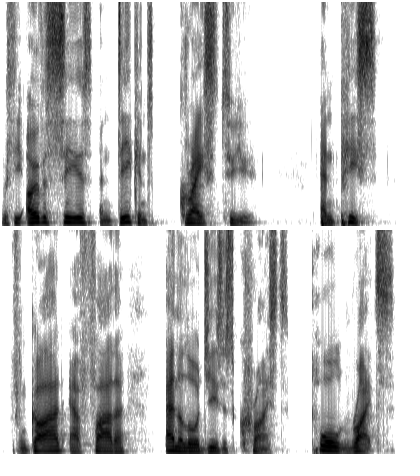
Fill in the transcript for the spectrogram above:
with the overseers and deacons, grace to you and peace from God our Father and the Lord Jesus Christ. Paul writes,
